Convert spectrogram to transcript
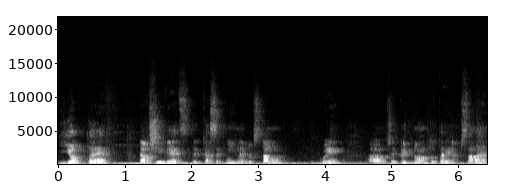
Jo, to je další věc, teďka se k ní hned dostanu, děkuji. Překliknu vám to tady napsané.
